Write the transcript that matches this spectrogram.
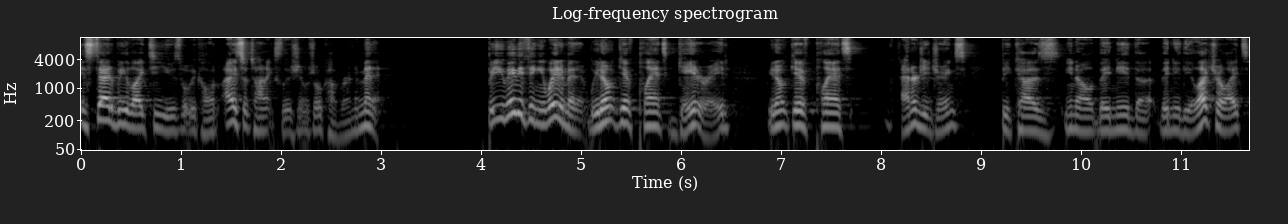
Instead, we like to use what we call an isotonic solution, which we'll cover in a minute. But you may be thinking, wait a minute, we don't give plants Gatorade. We don't give plants energy drinks because, you know, they need the they need the electrolytes.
